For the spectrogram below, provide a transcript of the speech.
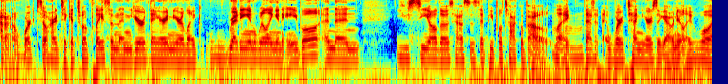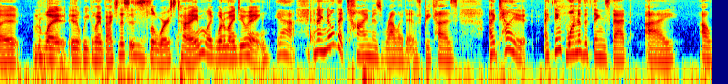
I don't know, worked so hard to get to a place and then you're there and you're like ready and willing and able. And then you see all those houses that people talk about, like mm-hmm. that were 10 years ago. And you're like, what, mm-hmm. what, are we going back to this? Is this the worst time? Like, what am I doing? Yeah. And I know that time is relative because I tell you, I think one of the things that I I'll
